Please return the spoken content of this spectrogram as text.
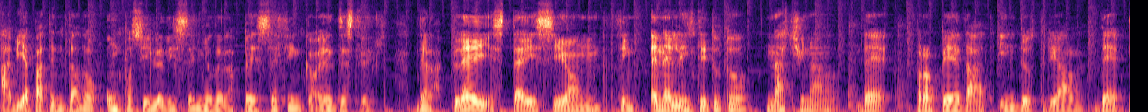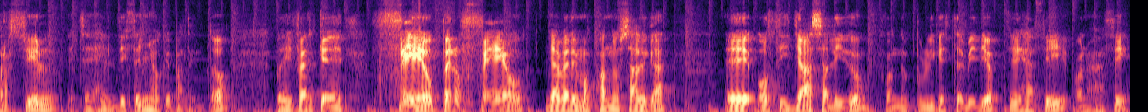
había patentado un posible diseño de la PS5, es decir, de la PlayStation 5, en el Instituto Nacional de Propiedad Industrial de Brasil. Este es el diseño que patentó. Podéis ver que es feo, pero feo. Ya veremos cuando salga. Eh, o si ya ha salido cuando publique este vídeo, si es así o no es así.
